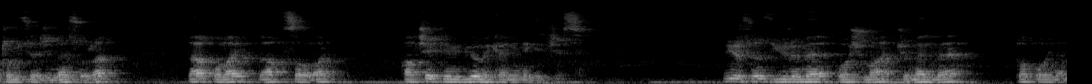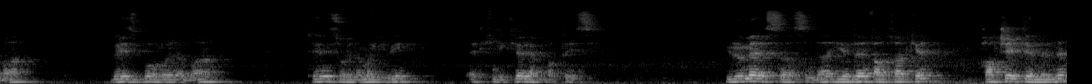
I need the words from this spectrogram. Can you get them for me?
anatomi sürecinden sonra daha kolay, daha kısa olan kalça eklemi biyomekaniğine geçeceğiz. Biliyorsunuz yürüme, koşma, çömelme, top oynama, beyzbol oynama, tenis oynama gibi etkinlikler yapmaktayız. Yürüme esnasında yerden kalkarken kalça eklemlerine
